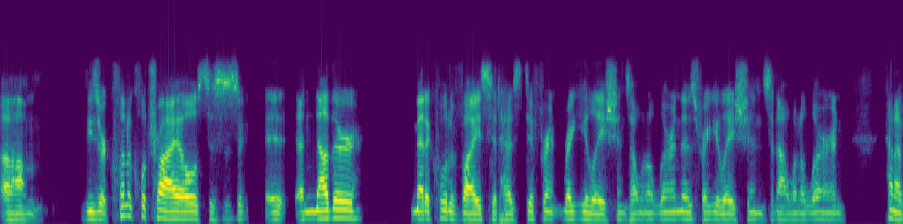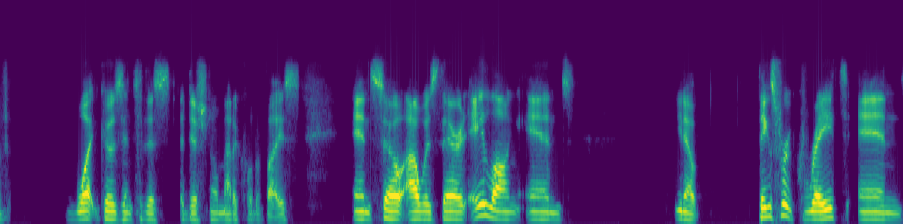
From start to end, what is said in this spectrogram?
um, these are clinical trials. This is a, a, another medical device. It has different regulations. I want to learn those regulations and I want to learn kind of what goes into this additional medical device. And so I was there at ALung and you know, things were great and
